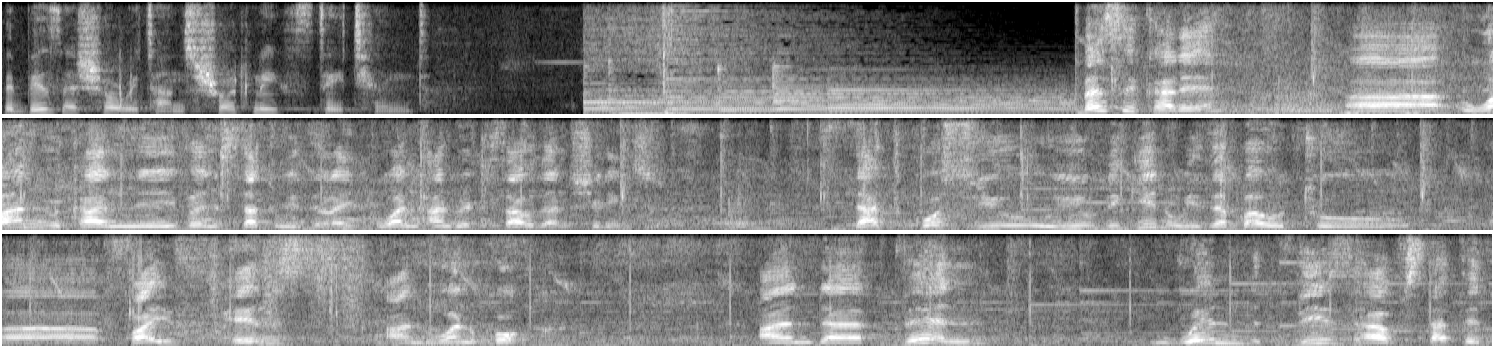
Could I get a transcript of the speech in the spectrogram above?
The Business Show returns shortly. Stay tuned. Basically, uh, one can even start with like 100,000 shillings. That costs you, you begin with about uh, uh, five hens and one cock. And uh, then, when these have started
